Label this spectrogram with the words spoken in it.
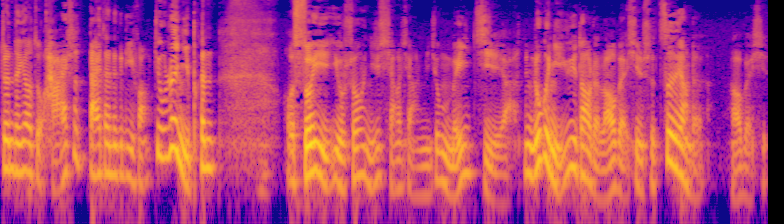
真的要走，还是待在那个地方，就任你喷。所以有时候你就想想，你就没解啊。如果你遇到的老百姓是这样的老百姓，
